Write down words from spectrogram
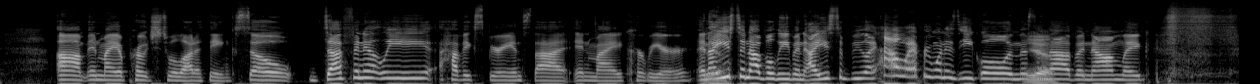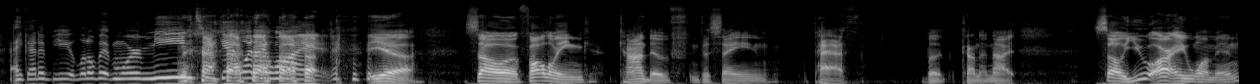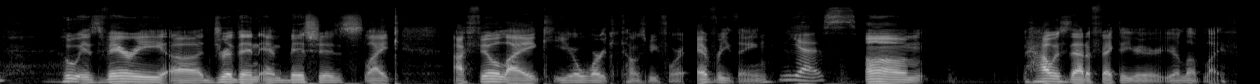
um, in my approach to a lot of things. So definitely have experienced that in my career. And I used to not believe in. I used to be like, oh, everyone is equal and this Yeah. and that. But now I'm like, I gotta be a little bit more mean to get what I want. yeah. So following kind of the same path, but kind of not. So you are a woman who is very uh, driven, ambitious. Like I feel like your work comes before everything. yes. Um, how has that affected your your love life?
